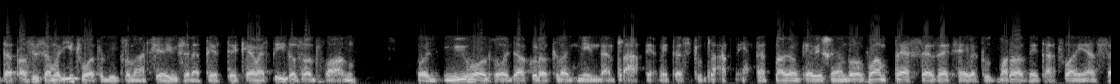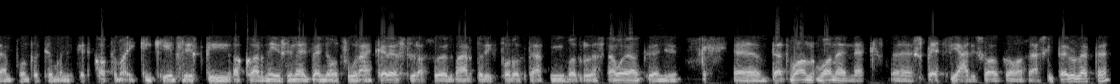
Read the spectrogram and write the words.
Tehát azt hiszem, hogy itt volt a diplomáciai üzenetértéke, mert igazad van, hogy műholdról gyakorlatilag mindent látni, amit ezt tud látni. Tehát nagyon kevés olyan dolog van. Persze ez egy helyre tud maradni, tehát van ilyen szempont, hogyha mondjuk egy katonai kiképzést ki akar nézni 48 órán keresztül, a föld már pedig forog, tehát műholdról ez nem olyan könnyű. Eh, Tehát van, van ennek speciális alkalmazási területe,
